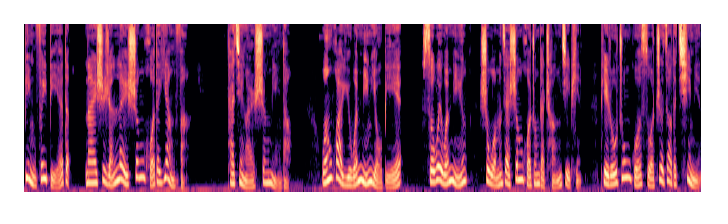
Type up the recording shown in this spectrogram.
并非别的，乃是人类生活的样法。”他进而声明道：“文化与文明有别。所谓文明，是我们在生活中的成绩品，譬如中国所制造的器皿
